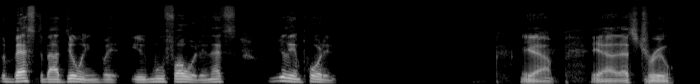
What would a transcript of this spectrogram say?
the best about doing, but you move forward, and that's really important. Yeah, yeah, that's true.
